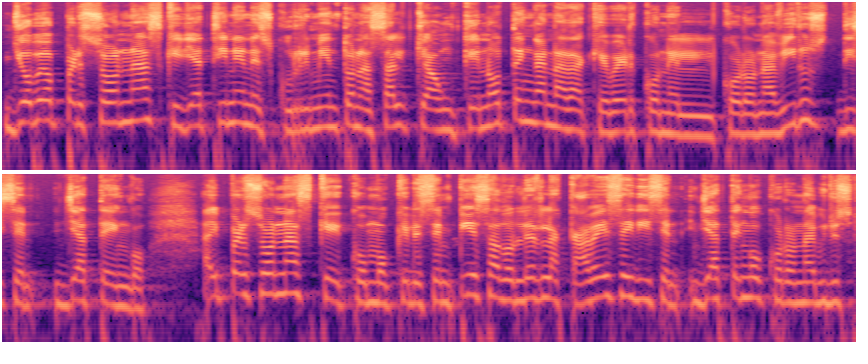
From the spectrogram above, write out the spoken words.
Yo veo personas que ya tienen escurrimiento nasal que aunque no tenga nada que ver con el coronavirus, dicen, ya tengo. Hay personas que como que les empieza a doler la cabeza y dicen, ya tengo coronavirus.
